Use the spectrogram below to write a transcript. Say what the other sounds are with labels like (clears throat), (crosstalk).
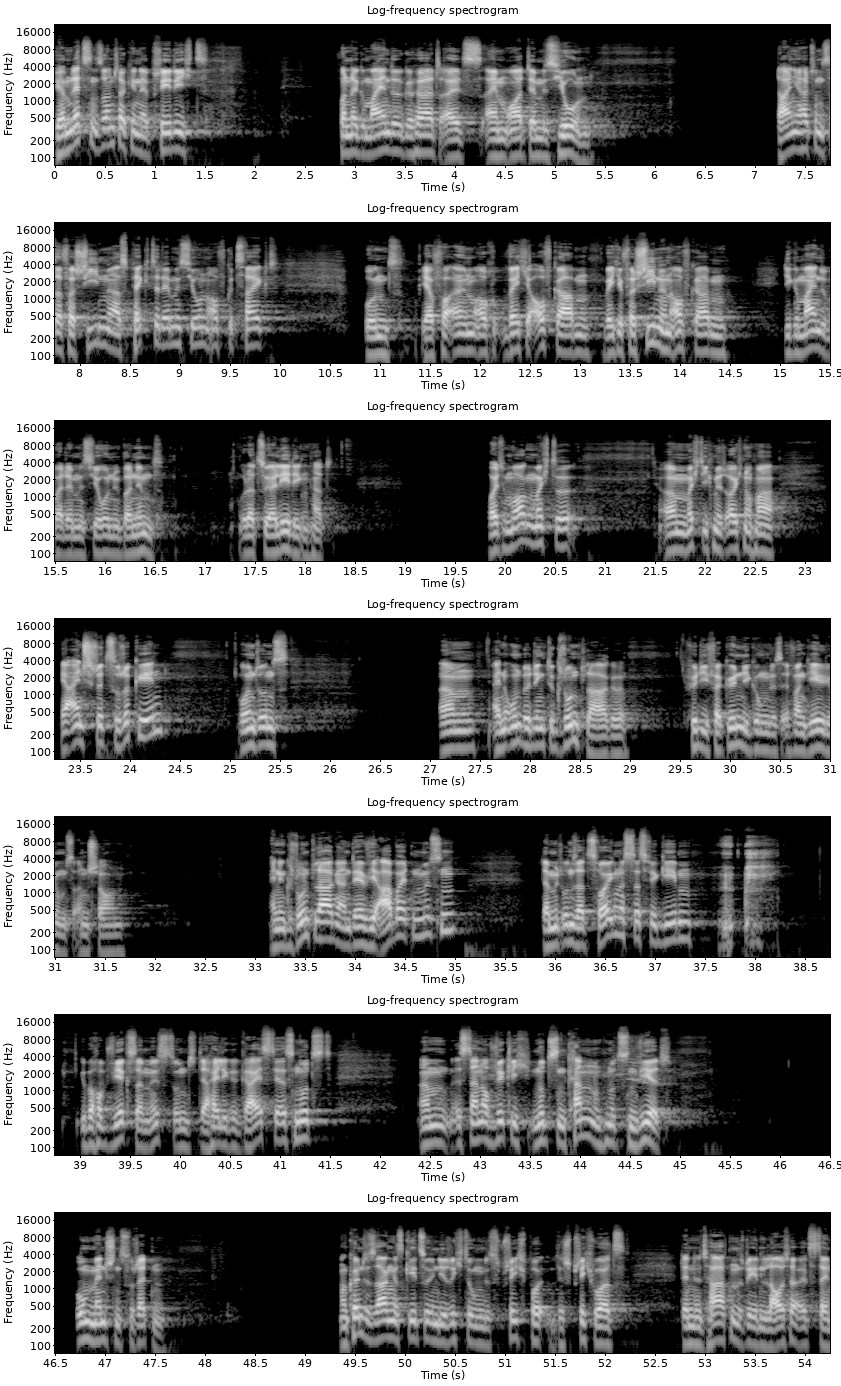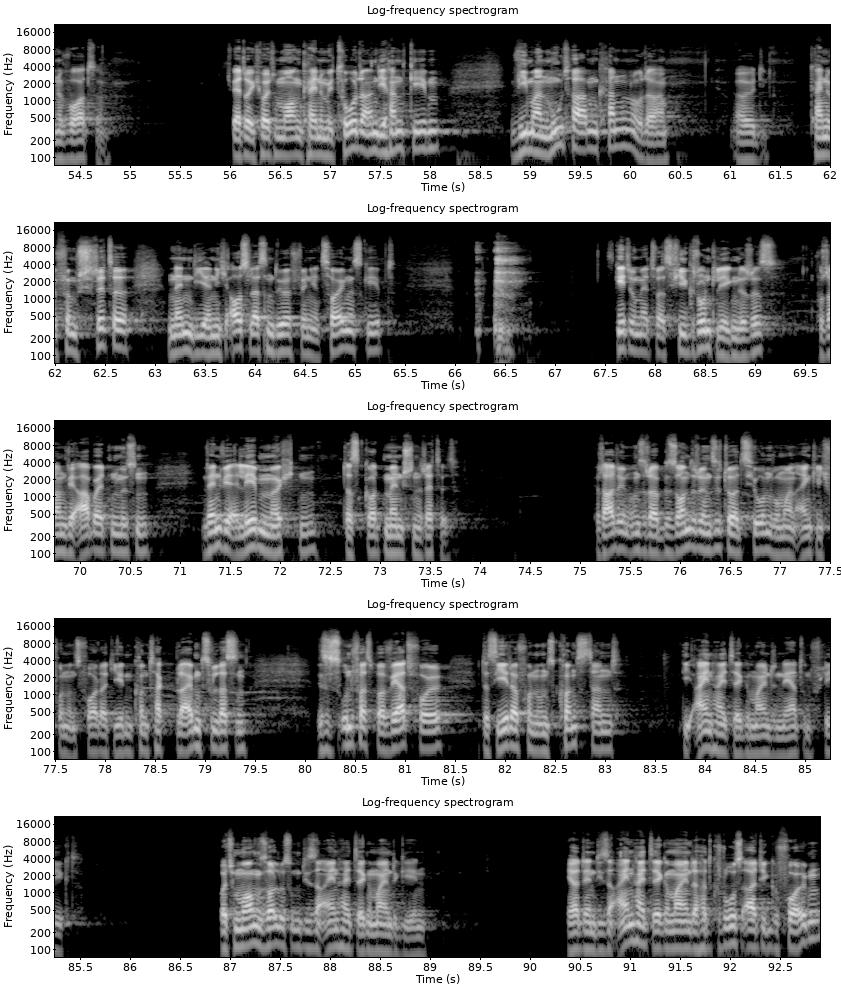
Wir haben letzten Sonntag in der Predigt von der Gemeinde gehört als einem Ort der Mission. Daniel hat uns da verschiedene Aspekte der Mission aufgezeigt und ja vor allem auch, welche Aufgaben, welche verschiedenen Aufgaben die Gemeinde bei der Mission übernimmt oder zu erledigen hat. Heute Morgen möchte, äh, möchte ich mit euch nochmal ja, einen Schritt zurückgehen und uns ähm, eine unbedingte Grundlage für die Verkündigung des Evangeliums anschauen. Eine Grundlage, an der wir arbeiten müssen, damit unser Zeugnis, das wir geben, (clears throat) überhaupt wirksam ist und der Heilige Geist, der es nutzt, ähm, es dann auch wirklich nutzen kann und nutzen wird, um Menschen zu retten. Man könnte sagen, es geht so in die Richtung des, Sprichworts, deine Taten reden lauter als deine Worte. Ich werde euch heute Morgen keine Methode an die Hand geben, wie man Mut haben kann oder äh, keine fünf Schritte nennen, die ihr nicht auslassen dürft, wenn ihr Zeugnis gebt. Es geht um etwas viel Grundlegenderes, woran wir arbeiten müssen, wenn wir erleben möchten, dass Gott Menschen rettet. Gerade in unserer besonderen Situation, wo man eigentlich von uns fordert, jeden Kontakt bleiben zu lassen, ist es unfassbar wertvoll, dass jeder von uns konstant die Einheit der Gemeinde nährt und pflegt. Heute Morgen soll es um diese Einheit der Gemeinde gehen. Ja, denn diese Einheit der Gemeinde hat großartige Folgen,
